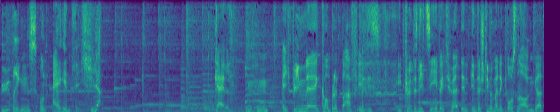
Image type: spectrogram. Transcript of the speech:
übrigens und eigentlich. Ja, Geil. Ich bin äh, komplett baff. Ich, ich, könnte es nicht sehen, vielleicht hört in, in der Stimme meine großen Augen gerade.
